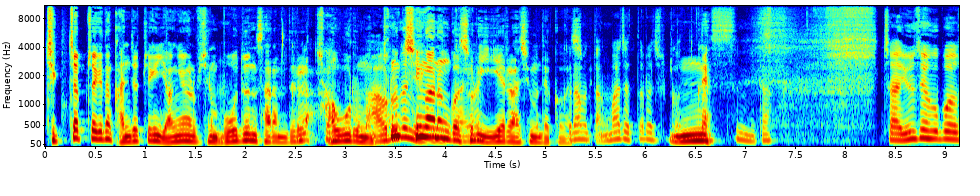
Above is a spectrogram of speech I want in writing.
직접적이든 간접적인 영향을 미치는 모든 사람들을 그렇죠. 아우르는 아우르는 통칭하는 얘기니까요. 것으로 이해를 하시면 될것 그러면 같습니다. 딱 맞아 떨어질 것 네. 같습니다. 자 윤석열 후보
